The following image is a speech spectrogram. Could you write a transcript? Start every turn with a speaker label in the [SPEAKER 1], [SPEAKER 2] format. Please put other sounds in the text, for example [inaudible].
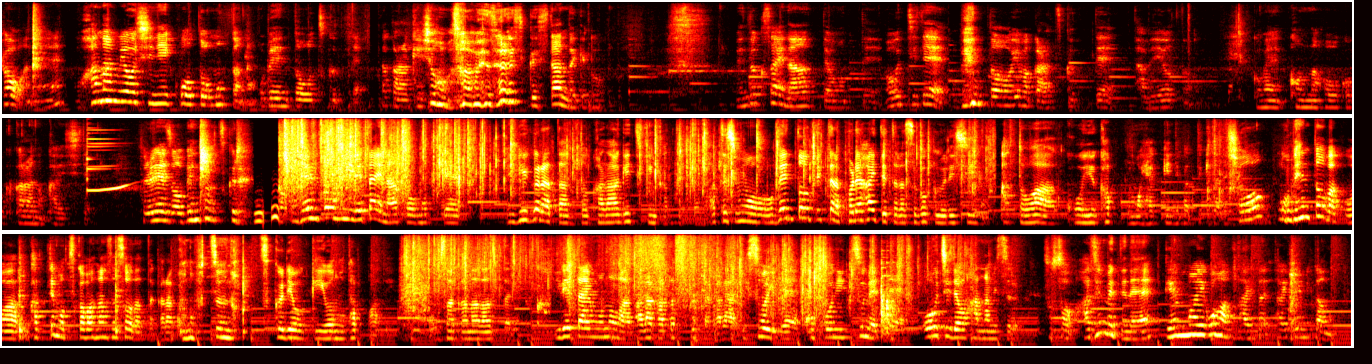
[SPEAKER 1] 今日はねお花見をしに行こうと思ったの。お弁当を作って。だから化粧もさ珍しくしたんだけど。めんどくさいなって思って。お家でお弁当を今から作って食べようとごめんこんな報告からの開始で。とりあえずお弁当作る。お弁当に入れたいなと思って。エビグラタンと唐揚げチキン買って私もうお弁当って言ったらこれ入ってたらすごく嬉しいの。あとはこういうカップも100均で買ってきたでしょ。お弁当箱は買っても使わなさそうだったからこの普通の作り置き用のタッパーで。お魚だったりとか。入れたいものはあらかた作ったから急いでここに詰めてお家でお花見する。そうそう。初めてね玄米ご飯炊いた炊いてみたの。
